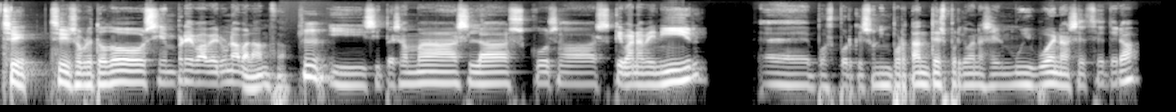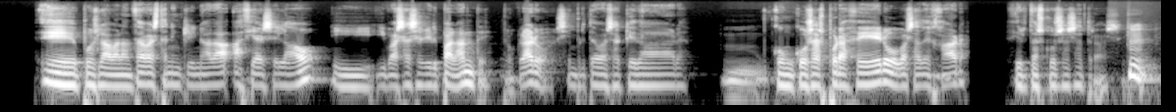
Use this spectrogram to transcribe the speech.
Sí, sí, sobre todo siempre va a haber una balanza. Hmm. Y si pesan más las cosas que van a venir, eh, pues porque son importantes, porque van a ser muy buenas, etcétera, eh, pues la balanza va a estar inclinada hacia ese lado y, vas a seguir para adelante. Pero claro, siempre te vas a quedar mm, con cosas por hacer o vas a dejar ciertas cosas atrás. Hmm.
